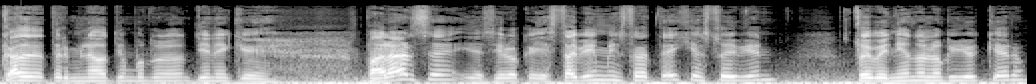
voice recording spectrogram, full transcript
Cada determinado tiempo uno tiene que pararse y decir, ok, está bien mi estrategia, estoy bien, estoy vendiendo lo que yo quiero,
